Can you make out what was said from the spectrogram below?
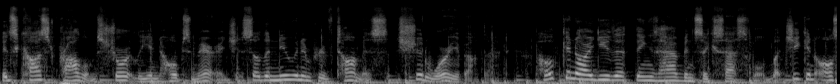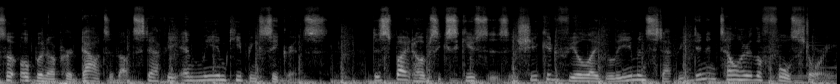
It's caused problems shortly in Hope's marriage, so the new and improved Thomas should worry about that. Hope can argue that things have been successful, but she can also open up her doubts about Steffy and Liam keeping secrets. Despite Hope's excuses, she could feel like Liam and Steffy didn't tell her the full story.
